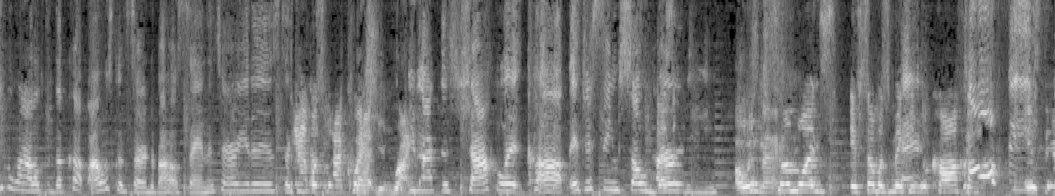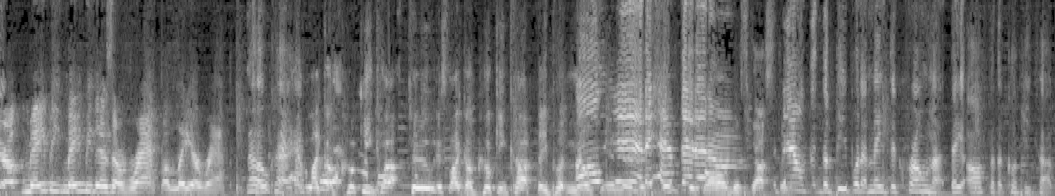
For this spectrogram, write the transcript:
even when I looked at the cup, I was concerned about how sanitary it is. To that was my That- question. you right? got this chocolate cup. It just seems so dirty. Oh, it's If not. someone's if someone's making your coffee, Coffee. is there a, maybe maybe there's a wrap, a layer wrap? Okay. have like a cookie cup too. It's like a cookie cup. They put milk Oh in. yeah, they have that. It's all um, disgusting. Now the, the people that made the cronut, they offer the cookie cup.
